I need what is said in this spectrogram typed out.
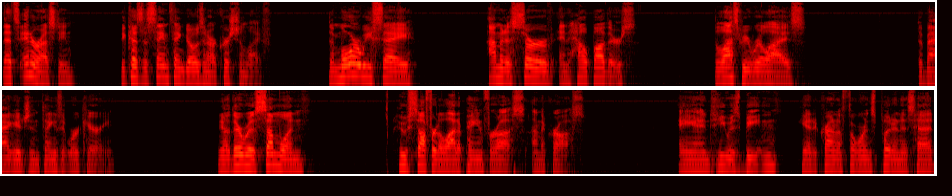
that's interesting because the same thing goes in our Christian life. The more we say, I'm going to serve and help others, the less we realize the baggage and things that we're carrying. You know, there was someone who suffered a lot of pain for us on the cross. And he was beaten. He had a crown of thorns put in his head.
